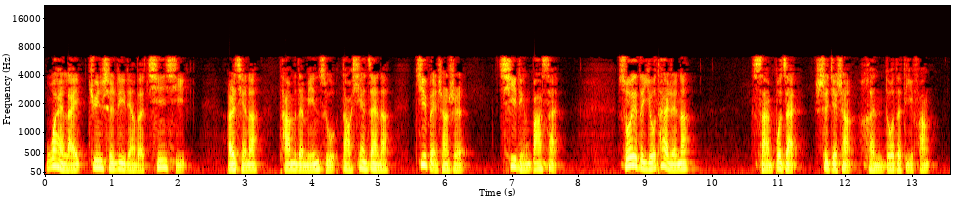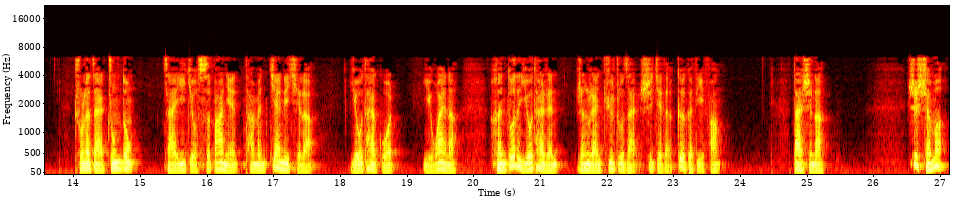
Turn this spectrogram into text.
外来军事力量的侵袭。而且呢，他们的民族到现在呢，基本上是七零八散。所有的犹太人呢，散布在世界上很多的地方。除了在中东，在一九四八年他们建立起了犹太国以外呢，很多的犹太人仍然居住在世界的各个地方。但是呢，是什么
